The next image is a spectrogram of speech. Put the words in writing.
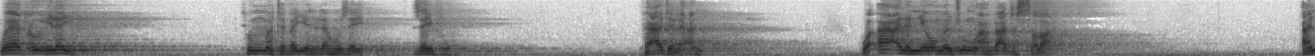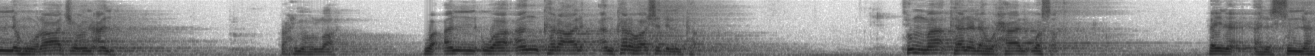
ويدعو إليه. ثم تبين له زي زيفه. فعدل عنه. وأعلن يوم الجمعة بعد الصلاة. أنه راجع عنه رحمه الله. وأن وأنكر على أنكره أشد الإنكار. ثم كان له حال وسط بين أهل السنة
